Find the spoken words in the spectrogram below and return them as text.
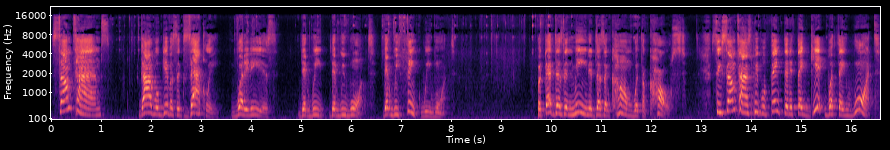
sometimes God will give us exactly what it is that we that we want, that we think we want. But that doesn't mean it doesn't come with a cost. See, sometimes people think that if they get what they want,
